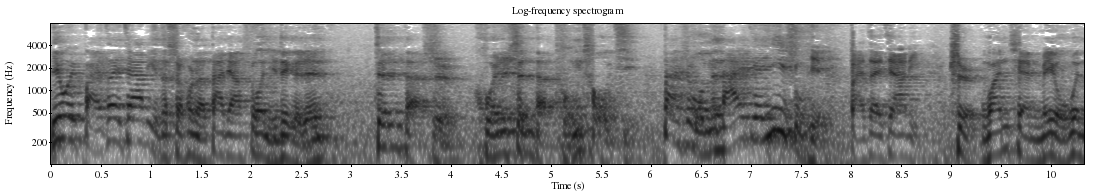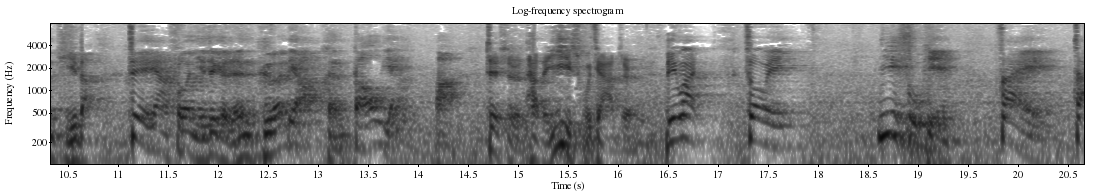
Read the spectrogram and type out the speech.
因为摆在家里的时候呢，大家说你这个人真的是浑身的铜臭气。但是我们拿一件艺术品摆在家里是完全没有问题的。这样说你这个人格调很高雅啊，这是它的艺术价值。另外，作为艺术品在展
